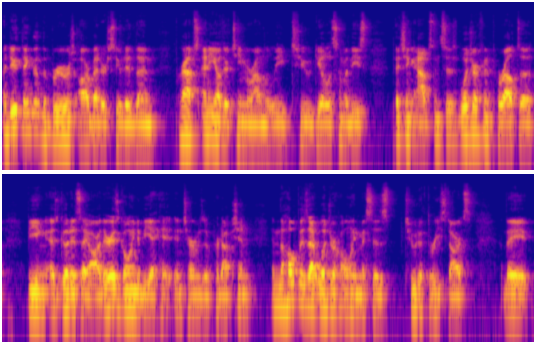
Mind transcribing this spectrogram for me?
I do think that the Brewers are better suited than perhaps any other team around the league to deal with some of these pitching absences. Woodruff and Peralta being as good as they are, there is going to be a hit in terms of production. And the hope is that Woodruff only misses two to three starts. They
